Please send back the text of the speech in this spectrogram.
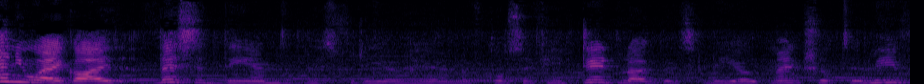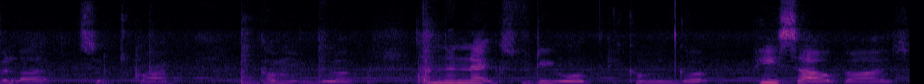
Anyway, guys, this is the end of this video here. And of course, if you did like this video, make sure to leave a like, subscribe, and comment below. And the next video will be coming up. Peace out, guys.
